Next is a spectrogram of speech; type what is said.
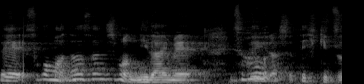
で、そこまあ、旦那さん自身も2代目でいらっしゃって引き継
